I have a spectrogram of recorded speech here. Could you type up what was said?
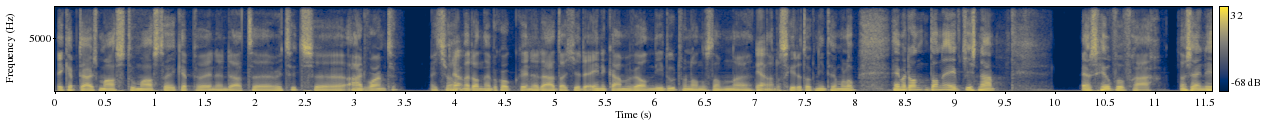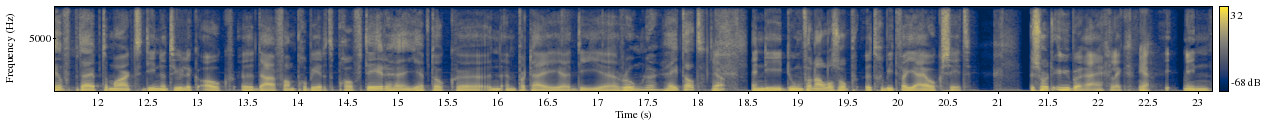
ik heb thuis master to master. Ik heb eh, inderdaad, uh, weet je het, uh, aardwarmte. Weet je wel? Ja. Maar dan heb ik ook inderdaad dat je de ene kamer wel niet doet, want anders dan, uh, nou, dan schiet het ook niet helemaal op. Hey, maar dan, dan eventjes naar, er is heel veel vraag. Dan zijn er heel veel partijen op de markt die natuurlijk ook uh, daarvan proberen te profiteren. Hè? Je hebt ook uh, een, een, partij die uh, Roomler heet dat. Ja. En die doen van alles op het gebied waar jij ook zit. Een soort Uber eigenlijk. Ja. In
